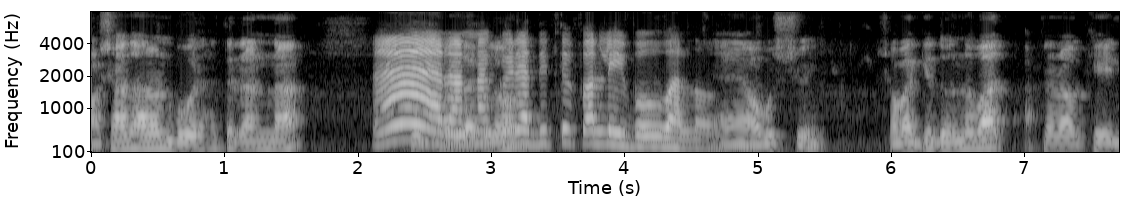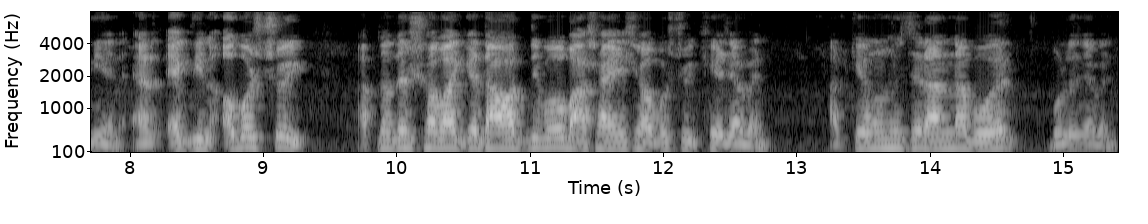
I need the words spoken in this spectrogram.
অসাধারণ বউয়ের হাতের রান্না। হ্যাঁ রান্না। করে দিতে পারলেই বউ ভালো। হ্যাঁ অবশ্যই। সবাইকে ধন্যবাদ। আপনারাও খেয়ে নিয়েন। আর একদিন অবশ্যই আপনাদের সবাইকে দাওয়াত দিব। বাসায় এসে অবশ্যই খেয়ে যাবেন। আর কেমন হয়েছে রান্না বউয়ের বলে যাবেন।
